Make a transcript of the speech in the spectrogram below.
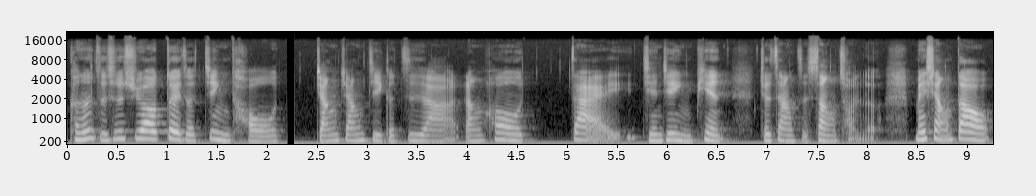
可能只是需要对着镜头讲讲几个字啊，然后再剪剪影片，就这样子上传了。没想到，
